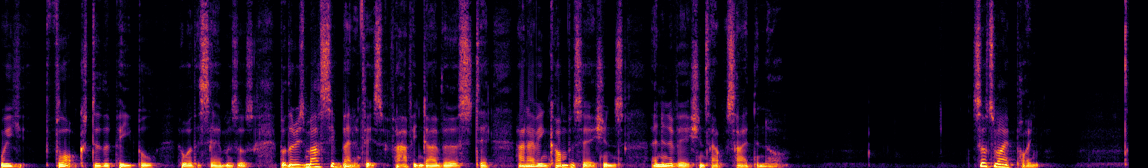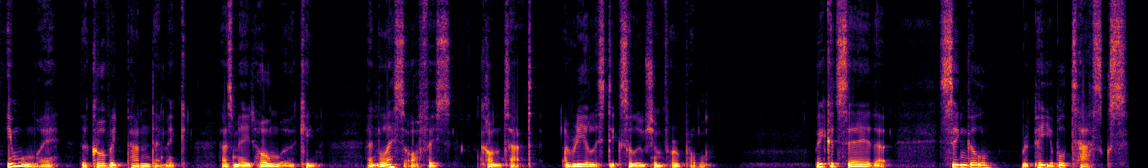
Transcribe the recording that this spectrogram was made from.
We flock to the people who are the same as us. But there is massive benefits for having diversity and having conversations and innovations outside the norm. So to my point, in one way, COVID pandemic has made home working and less office contact a realistic solution for a problem. We could say that single, repeatable tasks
